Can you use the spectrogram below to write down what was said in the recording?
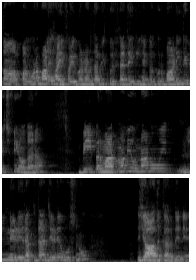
ਤਾਂ ਆਪਾਂ ਨੂੰ ਹਨਾ ਬਾਲੇ ਹਾਈ ਫਾਈ ਬਣਨ ਦਾ ਵੀ ਕੋਈ ਫਾਇਦਾ ਹੀ ਨਹੀਂ ਹੈਗਾ। ਗੁਰਬਾਣੀ ਦੇ ਵਿੱਚ ਵੀ ਆਉਂਦਾ ਨਾ ਵੀ ਪਰਮਾਤਮਾ ਵੀ ਉਹਨਾਂ ਨੂੰ ਹੀ ਨੇੜੇ ਰੱਖਦਾ ਜਿਹੜੇ ਉਸ ਨੂੰ ਯਾਦ ਕਰਦੇ ਨੇ।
